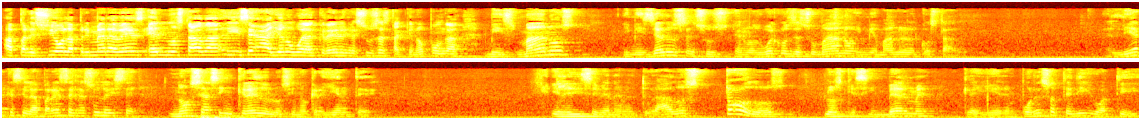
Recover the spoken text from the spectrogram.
apareció la primera vez, él no estaba, y dice, ah, yo no voy a creer en Jesús hasta que no ponga mis manos y mis dedos en, sus, en los huecos de su mano y mi mano en el costado. El día que se le aparece Jesús le dice, no seas incrédulo, sino creyente. Y le dice, bienaventurados todos los que sin verme creyeren. Por eso te digo a ti,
